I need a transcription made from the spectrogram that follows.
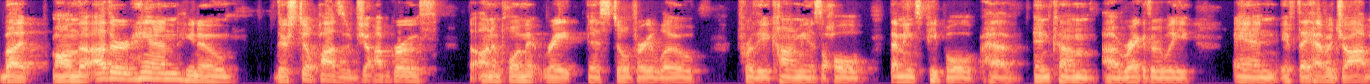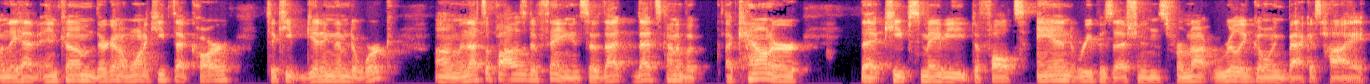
but on the other hand, you know, there's still positive job growth. The unemployment rate is still very low for the economy as a whole. That means people have income uh, regularly. And if they have a job and they have income, they're going to want to keep that car to keep getting them to work. Um, and that's a positive thing. And so that that's kind of a, a counter that keeps maybe defaults and repossessions from not really going back as high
